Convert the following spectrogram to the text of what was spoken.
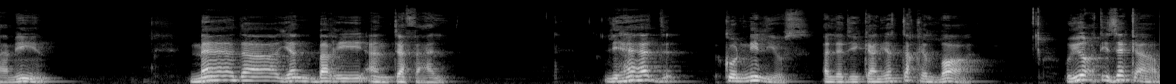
آمين. ماذا ينبغي أن تفعل؟ لهذا كورنيليوس الذي كان يتقي الله ويعطي زكاة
